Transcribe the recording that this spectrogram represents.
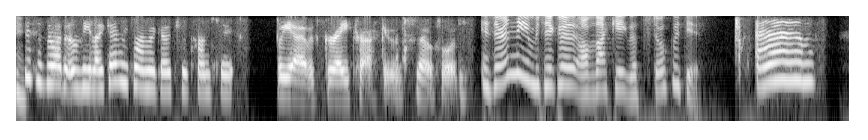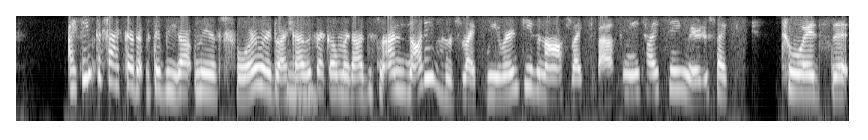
this is what it'll be like every time I go to a concert. But yeah, it was great craic. It was so fun. Is there anything in particular of that gig that stuck with you? Um, I think the fact that, that we got moved forward, like Yeah. I was like, oh my god, this, and not even like we weren't even off like the balcony type thing. We were just like towards the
